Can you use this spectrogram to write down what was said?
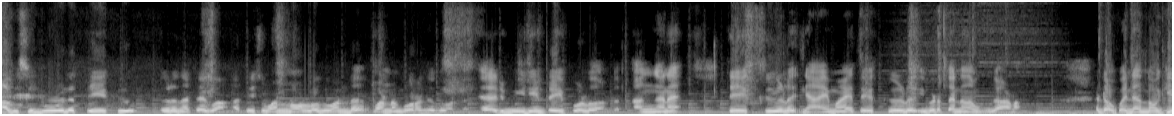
ആവശ്യം പോലെ തേക്കുകൾ നട്ടേക്കുക അത്യാവശ്യം വണ്ണം ഉള്ളതുകൊണ്ട് വണ്ണം കുറഞ്ഞതുകൊണ്ട് ഒരു മീഡിയം ടൈപ്പ് ഉള്ളതുണ്ട്. അങ്ങനെ തേക്കുകൾ ന്യായമായ തേക്കുകൾ ഇവിടെ തന്നെ നമുക്ക് കാണാം. കേട്ടോ പിന്നെ നോക്കി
